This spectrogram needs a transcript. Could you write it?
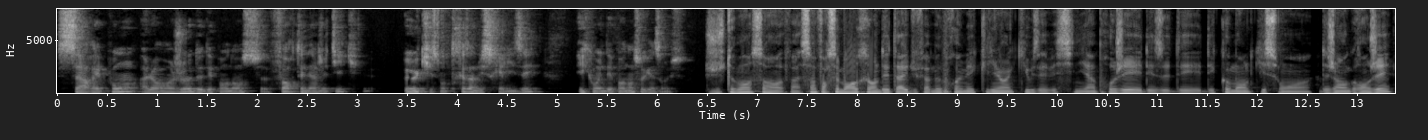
ça répond à leur enjeu de dépendance forte énergétique, eux qui sont très industrialisés et qui ont une dépendance au gaz russe. Justement, sans, forcément rentrer en détail du fameux premier client à qui vous avez signé un projet et des, commandes qui sont euh, déjà engrangées,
